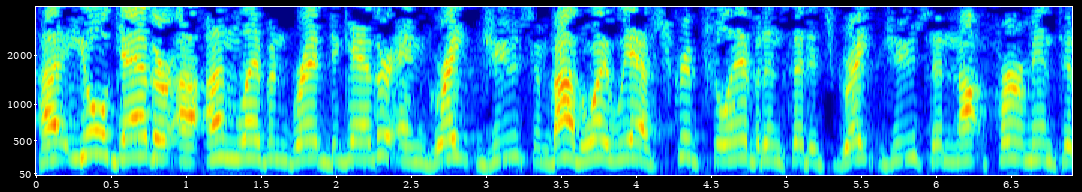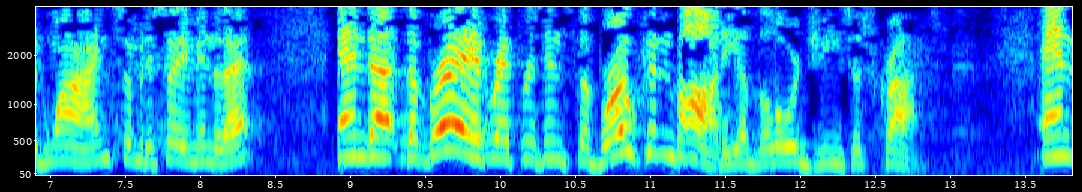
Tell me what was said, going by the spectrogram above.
Uh, you'll gather uh, unleavened bread together and grape juice. And by the way, we have scriptural evidence that it's grape juice and not fermented wine. Somebody say amen to that. And uh, the bread represents the broken body of the Lord Jesus Christ. And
